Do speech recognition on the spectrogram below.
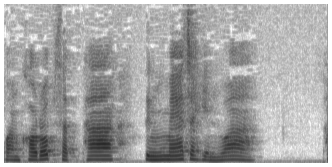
ความเคารพศรัทธา ถึงแม้จะเห็นว่า เ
